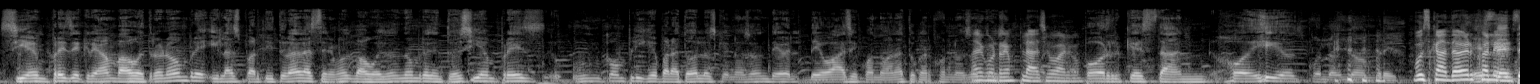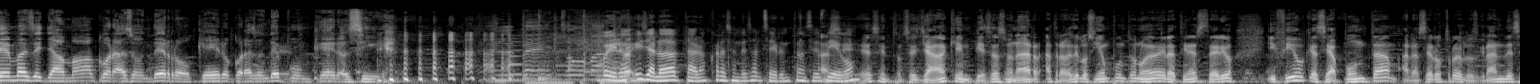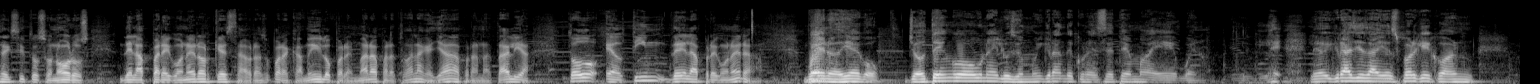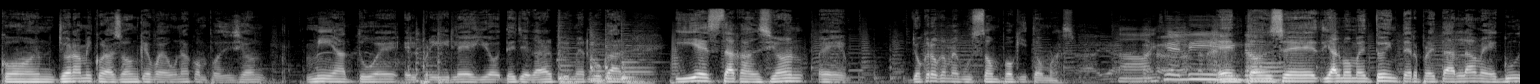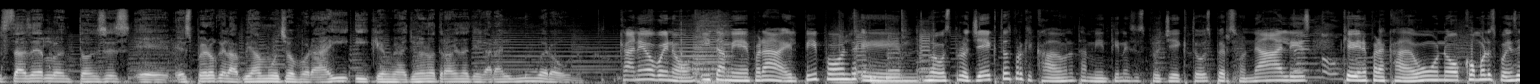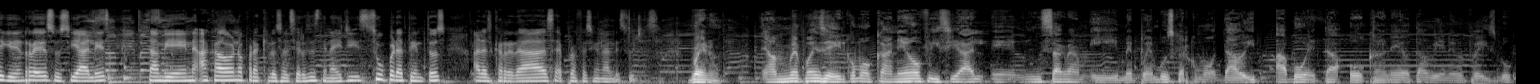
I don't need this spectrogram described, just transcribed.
Siempre se crean bajo otro nombre y las partituras las tenemos bajo esos nombres, entonces siempre es un complique para todos los que no son de, de base cuando van a tocar con nosotros. Algún reemplazo o algo. Porque están jodidos por los nombres. Buscando a ver cuál este es. tema se llamaba Corazón de Rockero, Corazón de Punkero, sí. Bueno, y ya lo adaptaron Corazón de Salsero, entonces, Así Diego. es, entonces ya que empieza a sonar a través de los 100.9 de Latina Estéreo y fijo que se apunta para ser otro de los grandes éxitos sonoros de la Pregonera Orquesta. Abrazo para Camilo, para el Mara, para toda la gallada, para Natalia, todo el team de la Pregonera. Bueno, Diego, yo tengo una ilusión muy grande con este tema. eh, bueno, le, le doy gracias a Dios porque con, con Llora mi corazón, que fue una composición mía, tuve el privilegio de llegar al primer lugar. Y esta canción, eh, yo creo que me gustó un poquito más. Ay, qué lindo. Entonces, y al momento de interpretarla me gusta hacerlo, entonces eh, espero que la pidan mucho por ahí y que me ayuden otra vez a llegar al número uno. Caneo, bueno, y también para el People, eh, nuevos proyectos, porque cada uno también tiene sus proyectos personales, que viene para cada uno, cómo los pueden seguir en redes sociales, también a cada uno para que los salseros estén allí súper atentos a las carreras eh, profesionales suyas. Bueno, a mí me pueden seguir como Caneo Oficial en Instagram y me pueden buscar como David Abueta o Caneo también en Facebook.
